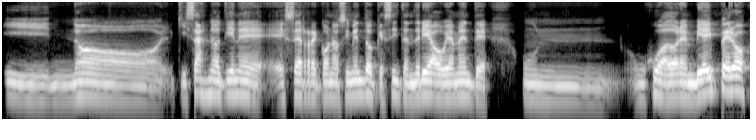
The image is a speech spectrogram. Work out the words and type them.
y no, quizás no tiene ese reconocimiento que sí tendría obviamente un, un jugador NBA, pero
